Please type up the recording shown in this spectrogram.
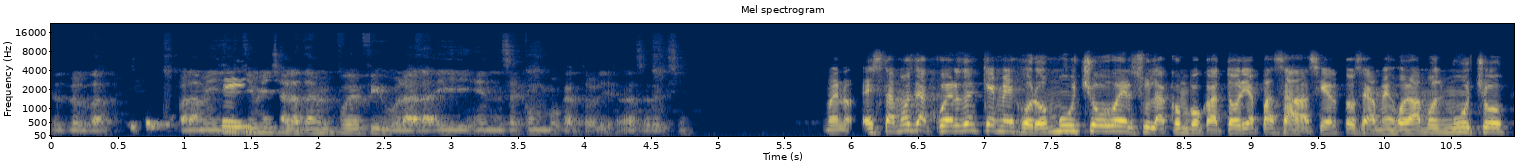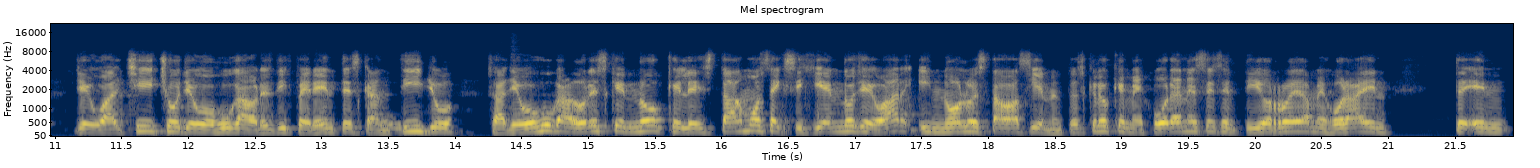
es verdad. Para mí, Jimmy Chala también puede figurar ahí en esa convocatoria de la selección. Bueno, estamos de acuerdo en que mejoró mucho versus la convocatoria pasada, ¿cierto? O sea, mejoramos mucho, llegó al Chicho, llevó jugadores diferentes, Cantillo, o sea, llevó jugadores que no, que le estábamos exigiendo llevar y no lo estaba haciendo. Entonces creo que mejora en ese sentido, Rueda, mejora en, en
